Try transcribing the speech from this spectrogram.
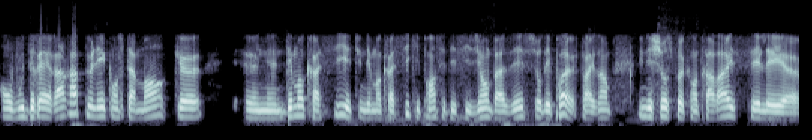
on voudrait rappeler constamment que une démocratie est une démocratie qui prend ses décisions basées sur des preuves. Par exemple, une des choses pour lesquelles on travaille, c'est les euh,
